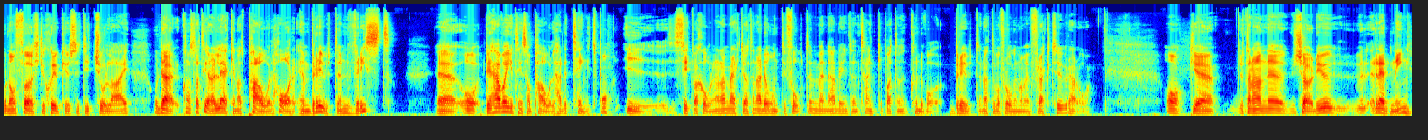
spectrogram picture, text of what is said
Och de förs till sjukhuset i Chulai. Och där konstaterar läkaren att Powell har en bruten vrist. Eh, och det här var ingenting som Powell hade tänkt på i situationen. Han märkte att han hade ont i foten men hade inte en tanke på att den kunde vara bruten, att det var frågan om en fraktur här då. Och eh, utan han eh, körde ju räddning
